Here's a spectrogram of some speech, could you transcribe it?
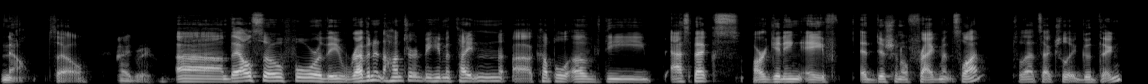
no. So I agree. um, they also for the Revenant Hunter and Behemoth Titan, a couple of the aspects are getting a f- additional fragment slot, so that's actually a good thing.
